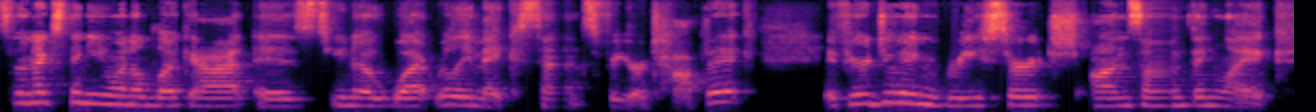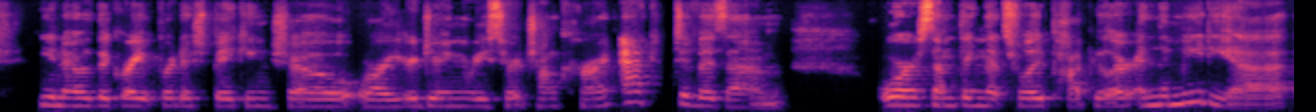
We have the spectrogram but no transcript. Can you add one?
So the next thing you want to look at is, you know, what really makes sense for your topic. If you're doing research on something like, you know, the Great British Baking Show, or you're doing research on current activism, or something that's really popular in the media.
